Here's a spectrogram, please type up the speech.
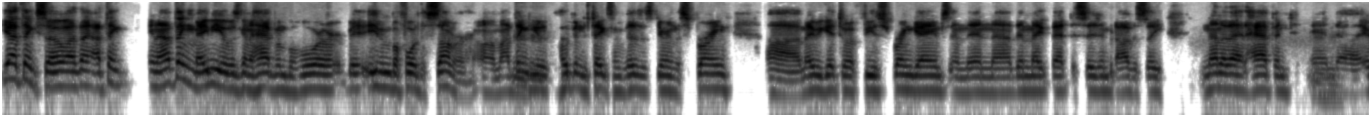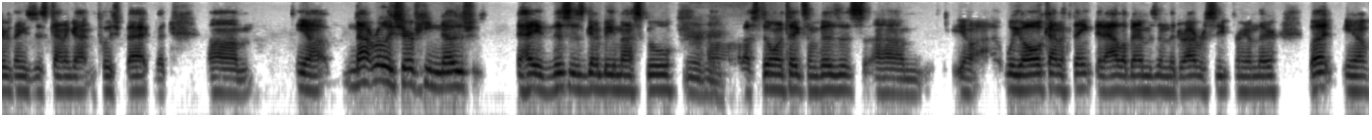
Yeah, I think so. I think I think and I think maybe it was going to happen before, even before the summer. Um, I think mm-hmm. he was hoping to take some visits during the spring, uh, maybe get to a few spring games, and then uh, then make that decision. But obviously, none of that happened, and mm-hmm. uh, everything's just kind of gotten pushed back. But um, you know, not really sure if he knows hey, this is going to be my school. Mm-hmm. Uh, I still want to take some visits. Um, you know, we all kind of think that Alabama's in the driver's seat for him there, but you know,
